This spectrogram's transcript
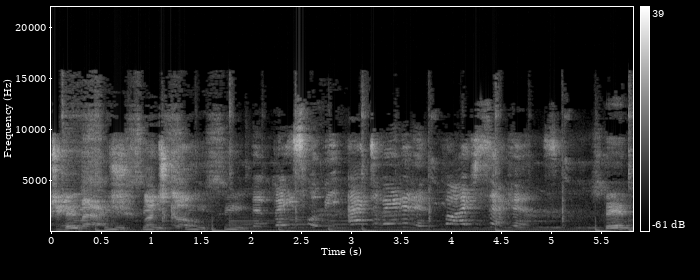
Team match, let's go. C, The base will be activated in five seconds. stay in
